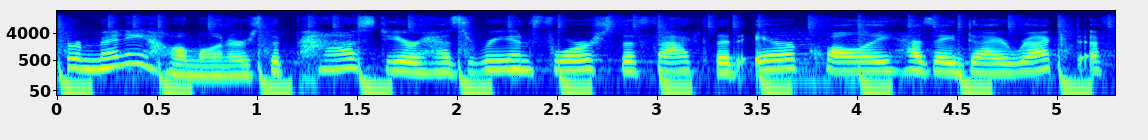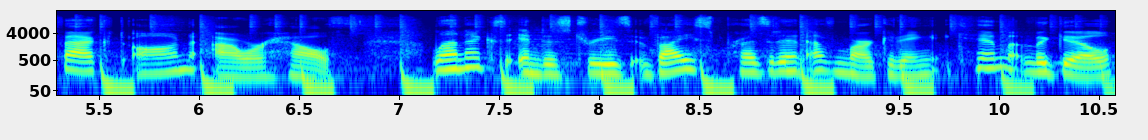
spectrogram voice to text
For many homeowners, the past year has reinforced the fact that air quality has a direct effect on our health. Lennox Industries Vice President of Marketing, Kim McGill,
